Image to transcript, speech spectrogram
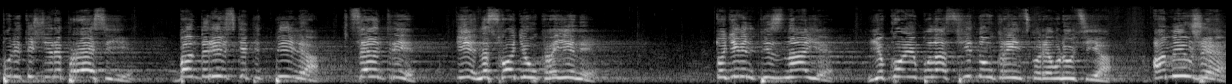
політичні репресії, бандерівське підпілля в центрі і на сході України. Тоді він пізнає, якою була східноукраїнська революція. А ми вже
